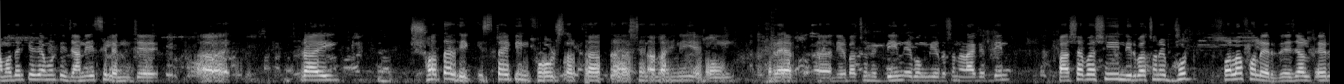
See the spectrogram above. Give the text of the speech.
আমাদেরকে যেমনটি জানিয়েছিলেন যে প্রায় শতাধিক স্ট্রাইকিং ফোর্স অর্থাৎ সেনাবাহিনী এবং র্যাব নির্বাচনের দিন এবং নির্বাচনের আগের দিন, পাশাপাশি নির্বাচনের ভোট ফলাফলের রেজাল্টের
